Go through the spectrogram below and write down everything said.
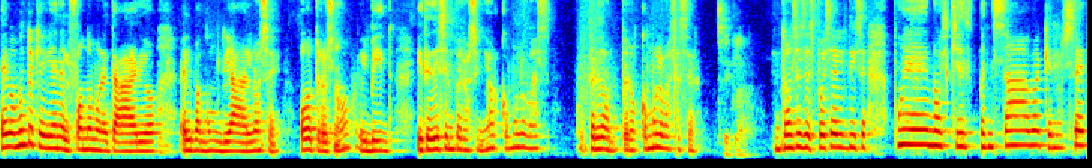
el momento que viene el Fondo Monetario, el Banco Mundial, no sé, otros, ¿no? El BID, y te dicen, pero señor, ¿cómo lo vas? Perdón, pero ¿cómo lo vas a hacer? Sí, claro. Entonces después él dice, bueno, es que pensaba que no sé,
